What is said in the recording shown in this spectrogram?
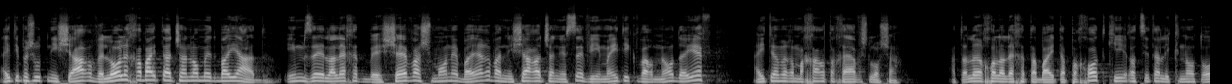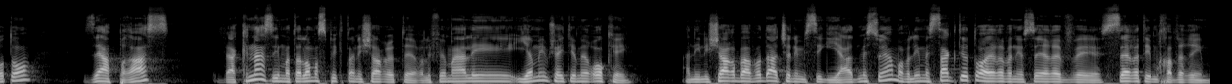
הייתי פשוט נשאר, ולא הולך הביתה עד שאני לא עומד ביעד. אם זה ללכת ב-7, 8 בערב, אני נשאר עד שאני עושה, ואם הייתי כבר מאוד עייף, הייתי אומר, מחר אתה חייב שלושה. אתה לא יכול ללכת הביתה פחות, כי רצית לקנות אוטו, זה הפרס, והקנס, אם אתה לא מספיק, אתה נשאר יותר. לפעמים היה לי ימים שהייתי אומר, אוקיי, אני נשאר בעבודה עד שאני משיג יעד מסוים, אבל אם השגתי אותו, הערב אני עושה ערב אה, סרט עם חברים.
